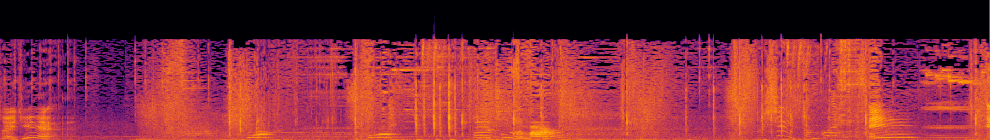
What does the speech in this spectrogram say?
再见。二字盲。是长官。哎哎！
